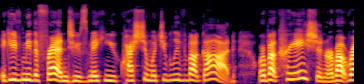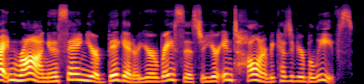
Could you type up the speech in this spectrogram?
It could even be the friend who's making you question what you believe about God or about creation or about right and wrong and is saying you're a bigot or you're a racist or you're intolerant because of your beliefs.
